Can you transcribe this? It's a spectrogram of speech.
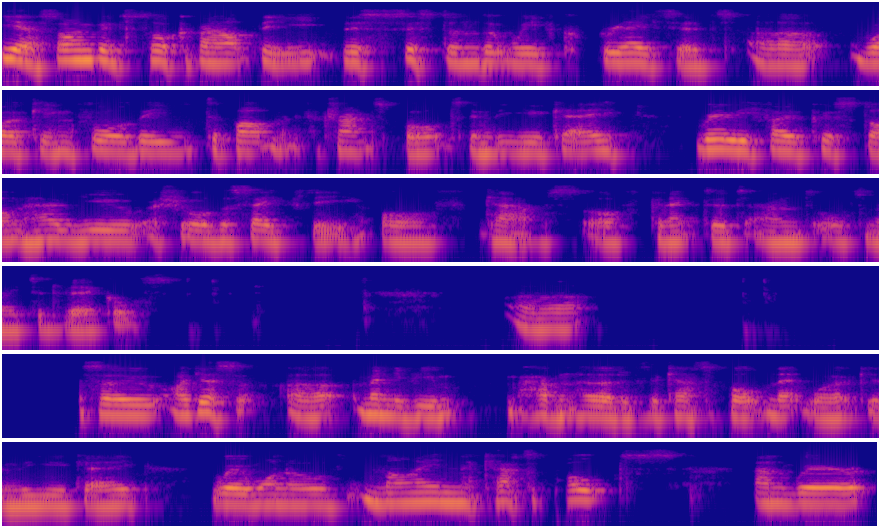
Yeah, so I'm going to talk about the this system that we've created uh, working for the Department for Transport in the UK, really focused on how you assure the safety of CAVs, of connected and automated vehicles. Uh, so I guess uh, many of you haven't heard of the Catapult network in the UK. We're one of nine catapults and we're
